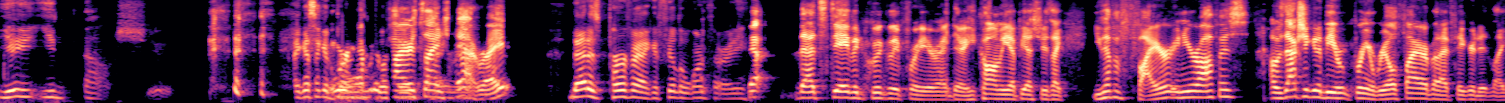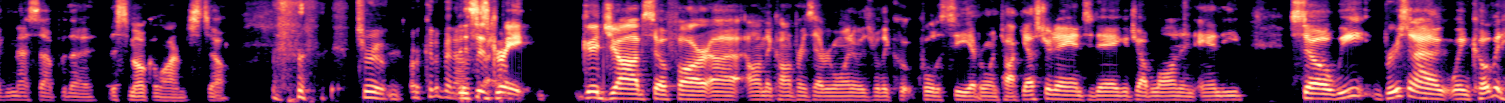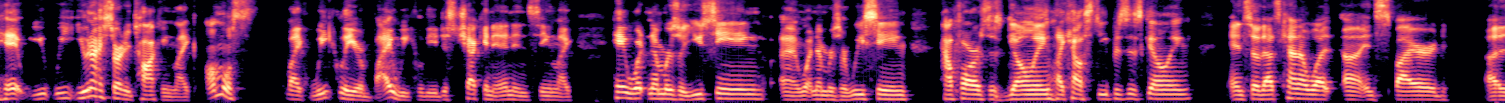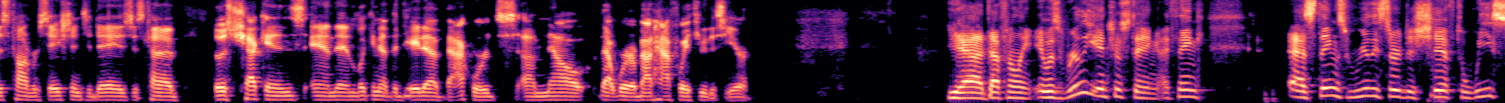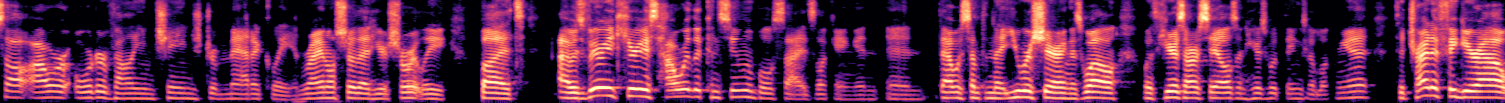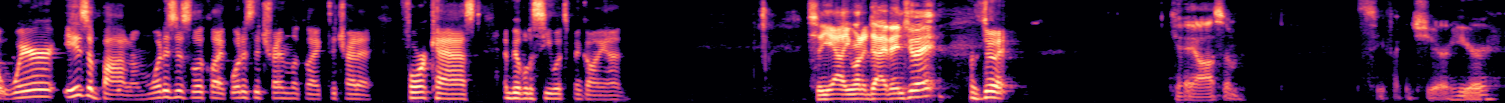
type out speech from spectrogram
You, you, oh, shoot. I guess I could. We're having a fireside chat, right? That is perfect. I can feel the warmth already. Yeah, that's David Quigley for you right there. He called me up yesterday. He's like, "You have a fire in your office?" I was actually going to be bring a real fire, but I figured it like mess up the the smoke alarms. So true, or could have been. Outside. This is great. Good job so far uh, on the conference, everyone. It was really co- cool to see everyone talk yesterday and today. Good job, Lon and Andy. So we, Bruce and I, when COVID hit, you we you and I started talking like almost like weekly or bi-weekly just checking in and seeing like hey what numbers are you seeing? And what numbers are we seeing? How far is this going? Like how steep is this going? And so that's kind of what uh, inspired uh, this conversation today is just kind of those check-ins and then looking at the data backwards um, now that we're about halfway through this year. Yeah definitely. It was really interesting. I think as things really started to shift, we saw our order volume change dramatically. And Ryan will show that here shortly. But I was very curious how were the consumable sides looking? And and that was something that you were sharing as well with here's our sales and here's what things are looking at to try to figure out where is a bottom? What does this look like? What does the trend look like to try to forecast and be able to see what's been going on? So yeah, you want to dive into it? Let's do it. Okay, awesome Let's see if I can share here.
